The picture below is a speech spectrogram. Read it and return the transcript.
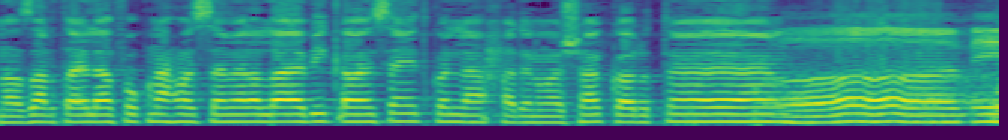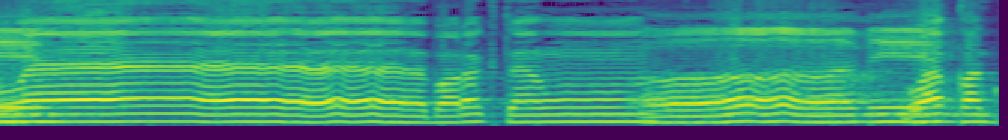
نظرت إلى فوق نحو السماء الله أبيك وسيد كل أحد وشكرت. آمين. وباركته آمين. وقدسته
